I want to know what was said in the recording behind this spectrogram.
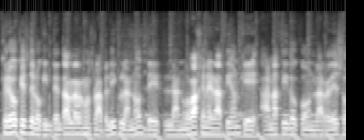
creo que es de lo que intenta hablarnos la película, ¿no? De la nueva generación que ha nacido con las redes sociales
